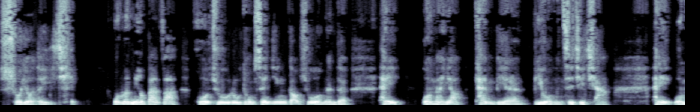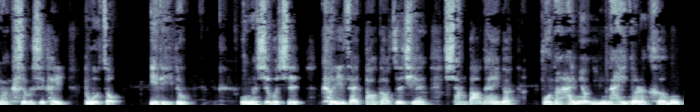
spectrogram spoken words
所有的一切。我们没有办法活出如同圣经告诉我们的：嘿，我们要看别人比我们自己强。嘿，我们是不是可以多走一里路？我们是不是可以在祷告之前想到那一个？我们还没有与哪一个人和睦，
